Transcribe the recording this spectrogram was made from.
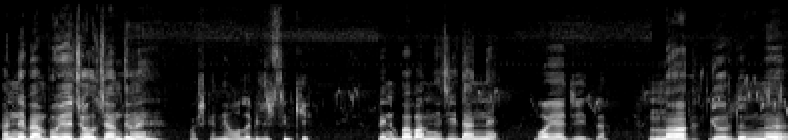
Anne ben boyacı olacağım değil mi? Başka ne olabilirsin ki? Benim babam neciydi anne? Boyacıydı. Na gördün mü?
